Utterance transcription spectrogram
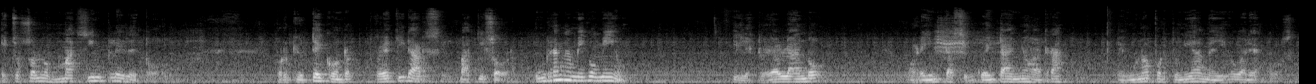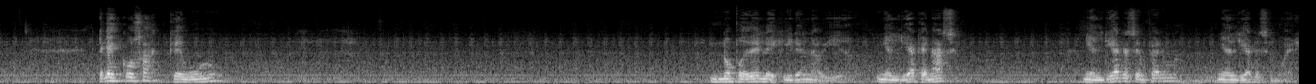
Estos son los más simples de todos. Porque usted con retirarse va a sobra. Un gran amigo mío, y le estoy hablando 40, 50 años atrás, en una oportunidad me dijo varias cosas. Tres cosas que uno no puede elegir en la vida, ni el día que nace, ni el día que se enferma, ni el día que se muere.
